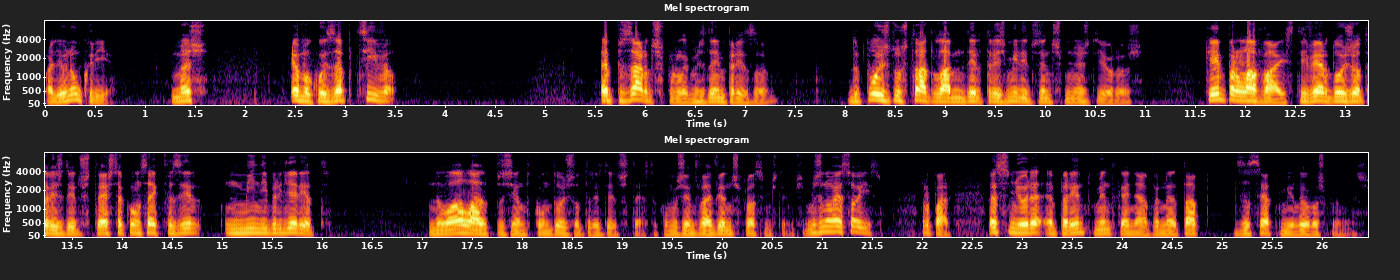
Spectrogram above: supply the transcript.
olha, eu não o queria, mas é uma coisa apetecível. Apesar dos problemas da empresa, depois do Estado lá meter 3.200 milhões de euros, quem para lá vai, se tiver dois ou três dedos de testa, consegue fazer um mini brilharete. Não há lá gente com dois ou três dedos de testa, como a gente vai ver nos próximos tempos. Mas não é só isso. Repare, a senhora aparentemente ganhava na TAP 17 mil euros por mês.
